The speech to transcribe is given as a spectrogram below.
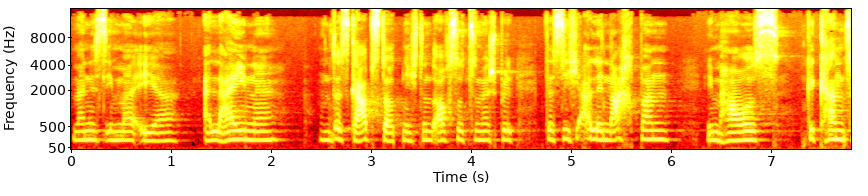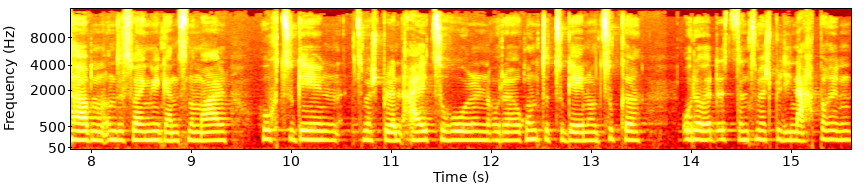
man ist immer eher alleine. Und das gab es dort nicht. Und auch so zum Beispiel, dass sich alle Nachbarn im Haus gekannt haben und es war irgendwie ganz normal, hochzugehen, zum Beispiel ein Ei zu holen oder runterzugehen und Zucker. Oder dass dann zum Beispiel die Nachbarin,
